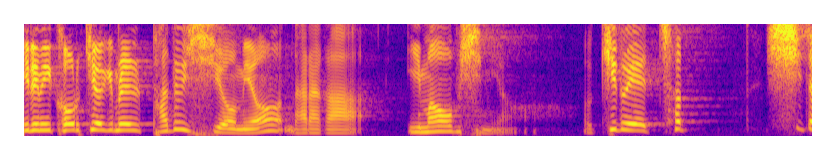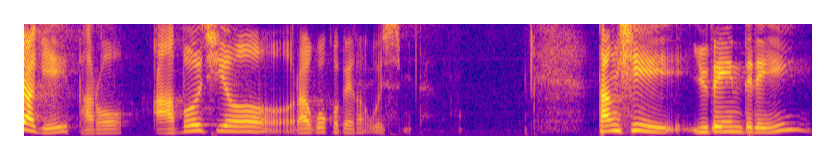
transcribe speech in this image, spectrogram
이름이 거룩히 여김을 받으시오며 나라가 임하옵시며 기도의 첫 시작이 바로 아버지여라고 고백하고 있습니다. 당시 유대인들이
